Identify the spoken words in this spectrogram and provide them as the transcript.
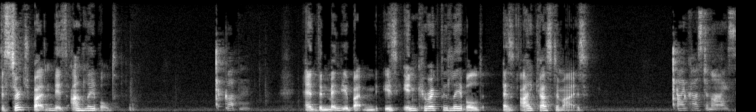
The Search button is unlabeled. Button. And the Menu button is incorrectly labeled as I Customize. I customize.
